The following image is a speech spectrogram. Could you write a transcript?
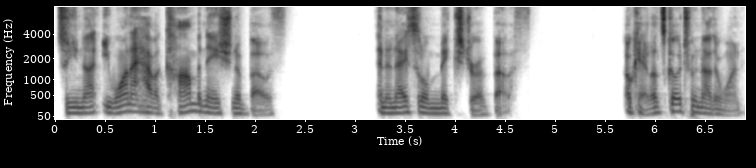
So you not you want to have a combination of both and a nice little mixture of both. Okay, let's go to another one.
